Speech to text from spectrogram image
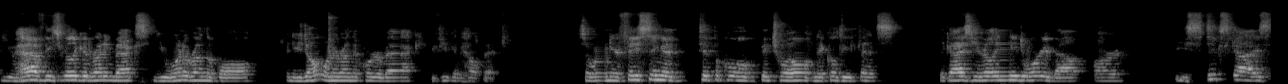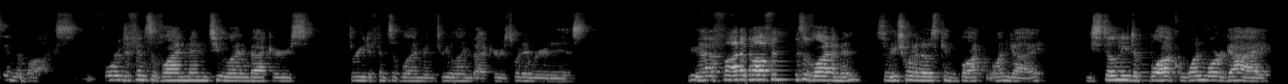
you have these really good running backs. You want to run the ball, and you don't want to run the quarterback if you can help it. So when you're facing a typical Big 12 nickel defense, the guys you really need to worry about are these six guys in the box: four defensive linemen, two linebackers, three defensive linemen, three linebackers, whatever it is. You have five offensive linemen, so each one of those can block one guy. You still need to block one more guy,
